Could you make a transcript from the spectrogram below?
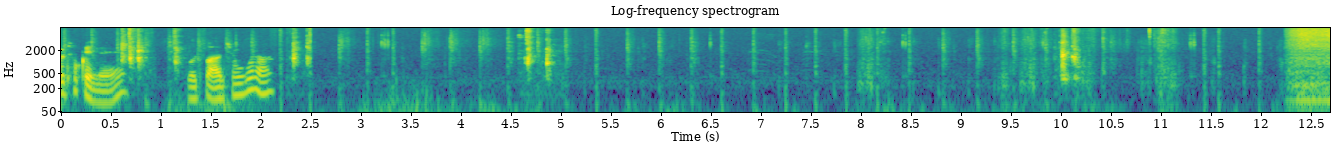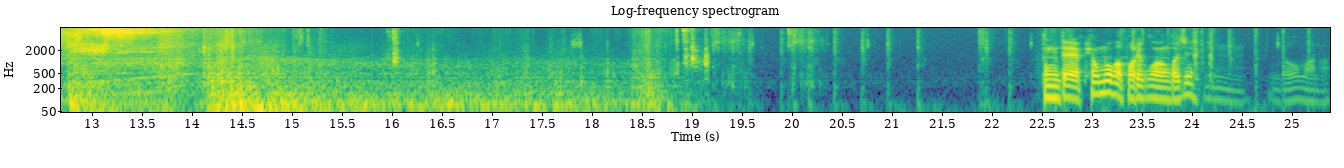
어, 풀초크 있네. 뭘 좀안 주는구나. 붕대 평모가 버리고 간 거지? 음 너무 많아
